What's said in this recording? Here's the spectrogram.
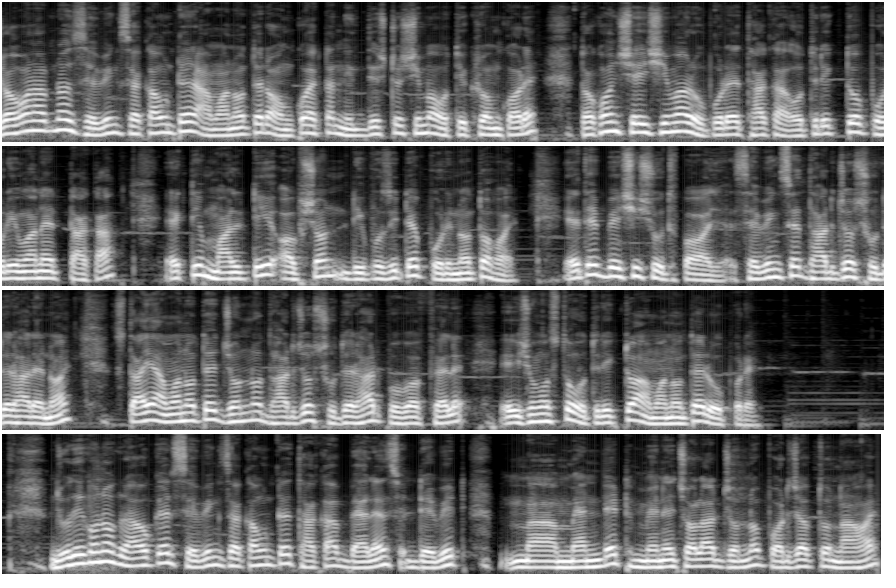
যখন আপনার সেভিংস অ্যাকাউন্টের আমানতের অঙ্ক একটা নির্দিষ্ট সীমা অতিক্রম করে, তখন সেই সীমার উপরে থাকা অতিরিক্ত পরিমাণের টাকা একটি মাল্টি অপশন ডিপোজিটে পরিণত হয়। এতে বেশি সুদ পাওয়া যায়। সেভিংসের ধার্য সুদের হারে নয়, স্থায়ী আমানতের জন্য ধার্য সুদের হার প্রভাব ফেলে এই সমস্ত অতিরিক্ত আমানতের উপরে। যদি কোনো গ্রাহকের সেভিংস অ্যাকাউন্টে থাকা ব্যালেন্স ডেবিট ম্যান্ডেট মেনে চলার জন্য পর্যাপ্ত না হয়,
